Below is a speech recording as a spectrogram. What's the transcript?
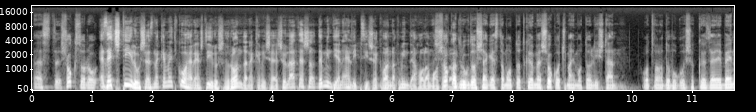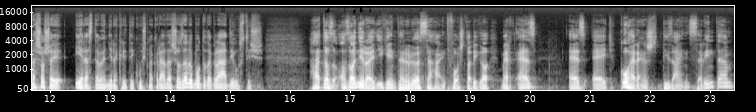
ezt sokszor... Ez egy stílus, ez nekem egy koherens stílus. Ronda nekem is első látása, de mind ilyen ellipszisek vannak mindenhol a motoron. Sokat rugdosság ezt a motot kör, mert sok ocsmány motor listán ott van a dobogósok közelében. Én ezt sose éreztem ennyire kritikusnak. Ráadásul az előbb mondtad a Gladius-t is. Hát az, az annyira egy igénytelenül összehányt fostaliga, mert ez, ez egy koherens design szerintem,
